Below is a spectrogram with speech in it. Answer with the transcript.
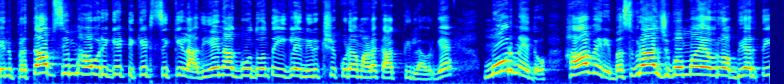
ಏನು ಪ್ರತಾಪ್ ಸಿಂಹ ಅವರಿಗೆ ಟಿಕೆಟ್ ಸಿಕ್ಕಿಲ್ಲ, ಅದೇನಾಗ್ಬೋದು ಅಂತ ಈಗಲೇ ನಿರೀಕ್ಷೆ ಕೂಡ ಮಾಡೋಕ್ಕಾಗ್ತಿಲ್ಲ ಅವ್ರಿಗೆ. ಮೂರನೇದು, ಹಾವೇರಿ, ಬಸವರಾಜ ಬೊಮ್ಮಾಯಿ ಅವರು ಅಭ್ಯರ್ಥಿ,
